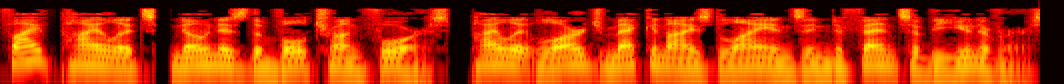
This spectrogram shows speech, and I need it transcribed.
Five pilots, known as the Voltron Force, pilot large mechanized lions in defense of the universe.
